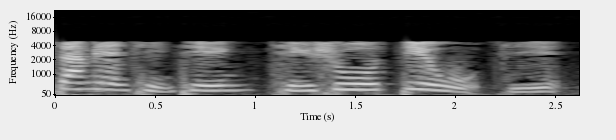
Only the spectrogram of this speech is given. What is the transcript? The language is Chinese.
下面请听《情书》第五集。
